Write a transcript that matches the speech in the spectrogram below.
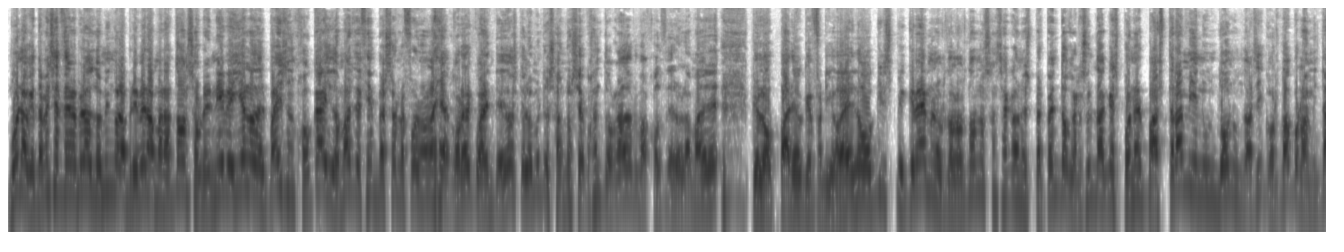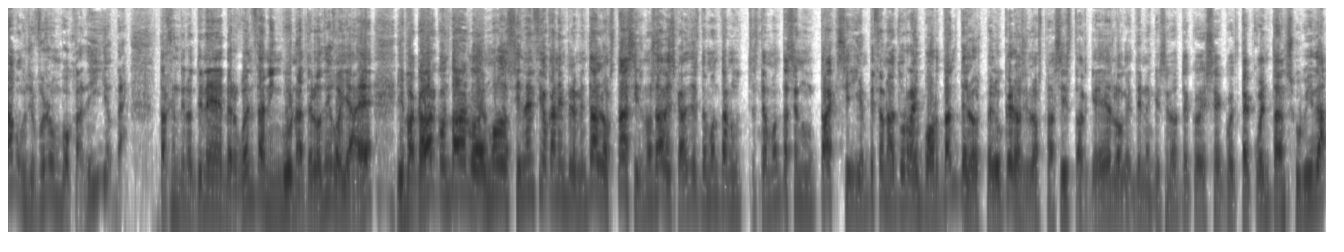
Bueno, que también se celebró el domingo la primera maratón sobre nieve y hielo del país en Hokkaido. Más de 100 personas fueron ahí a correr 42 kilómetros a no sé cuántos grados bajo cero. La madre que lo parió, qué frío, ¿eh? Luego Crispy Kreme, los de los donuts han sacado un esperpento que resulta que es poner pastrami en un donut así cortado por la mitad como si fuese un bocadillo. esta gente no tiene vergüenza ninguna, te lo digo ya, ¿eh? Y para acabar contar lo del modo silencio que han implementado los taxis, ¿no sabes? Que a veces te, montan te montas en un taxi y empieza una turra importante los peluqueros y los taxistas, que es lo que tienen, que si no te, te cuentan su vida,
